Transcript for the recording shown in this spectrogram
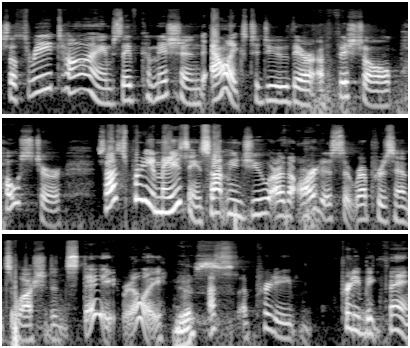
So three times they've commissioned Alex to do their official poster. So that's pretty amazing. So that means you are the artist that represents Washington State, really. Yes. That's a pretty pretty big thing.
